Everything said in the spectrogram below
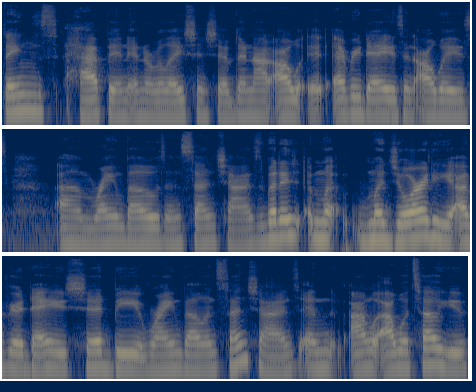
things happen in a relationship. They're not all every day isn't always um, rainbows and sunshines, but it ma- majority of your days should be rainbow and sunshines. And I, I will tell you,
